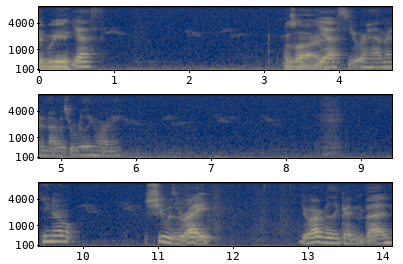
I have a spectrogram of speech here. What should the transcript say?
Did we? Yes. Was I? Yes, you were hammered and I was really horny. You know, she was right. You are really good in bed.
